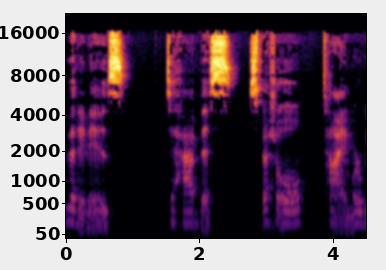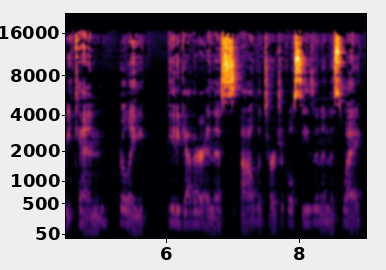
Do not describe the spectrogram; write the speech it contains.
that it is to have this special time where we can really be together in this uh, liturgical season in this way.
